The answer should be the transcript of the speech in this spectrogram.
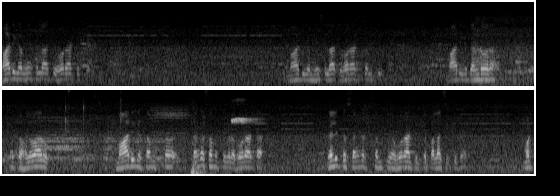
ಮಾದಿಗ ಮೀಸಲಾತಿ ಹೋರಾಟಕ್ಕೆ ಮಾದಿಗ ಮೀಸಲಾತಿ ಹೋರಾಟ ಸಮಿತಿ, ಮಾದಿಗ ದಂಡೋರ ಮತ್ತು ಹಲವಾರು ಮಾದಿಗ ಸಂಸ್ಥ, ಸಂಘ ಸಂಸ್ಥೆಗಳ ಹೋರಾಟ, ದಲಿತ ಸಂಘರ್ಷ ಸಮಿತಿಯ ಹೋರಾಟಕ್ಕೆ ಫಲ ಸಿಕ್ಕಿದೆ. ಮೊಟ್ಟ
